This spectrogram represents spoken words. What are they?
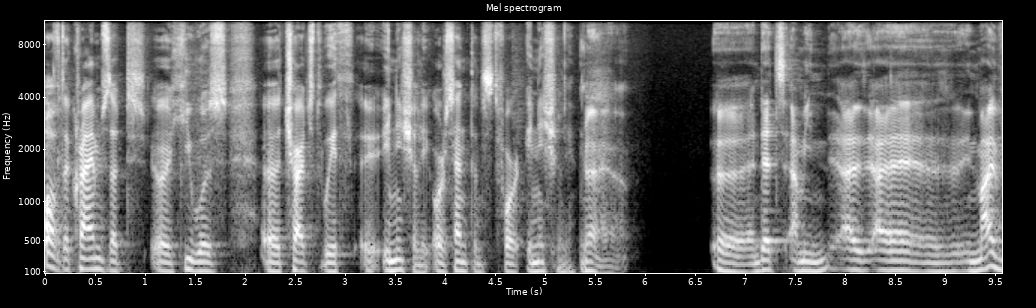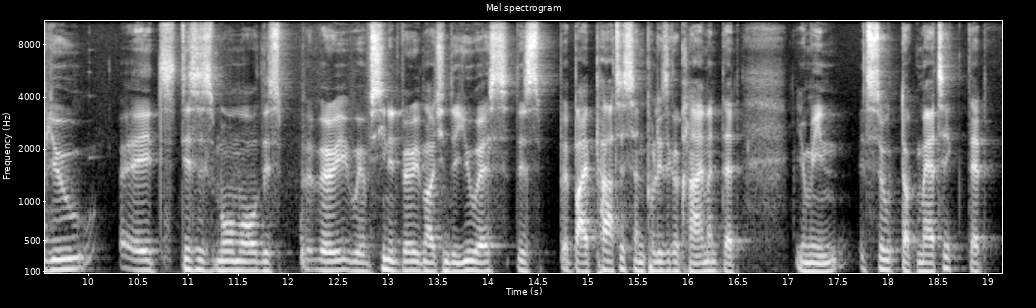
of the crimes that uh, he was uh, charged with uh, initially or sentenced for initially. Yeah, yeah. Uh, and that's, I mean, I, I, in my view, it's this is more and more this very we have seen it very much in the U.S. This bipartisan political climate that you mean it's so dogmatic that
